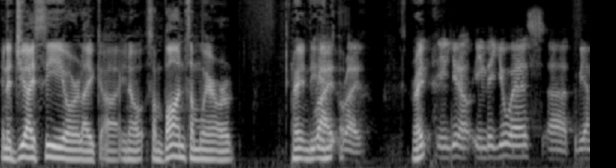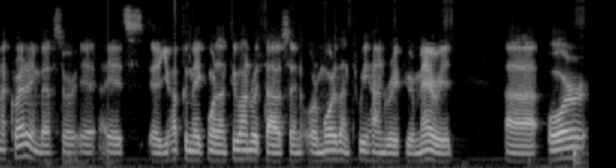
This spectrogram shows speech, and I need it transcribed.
in a GIC or like, uh, you know, some bond somewhere or right. In the, right, in, right. Right? In, you know, in the U.S., uh, to be an accredited investor, it, it's uh, you have to make more than two hundred thousand or more than three hundred if you're married, uh, or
